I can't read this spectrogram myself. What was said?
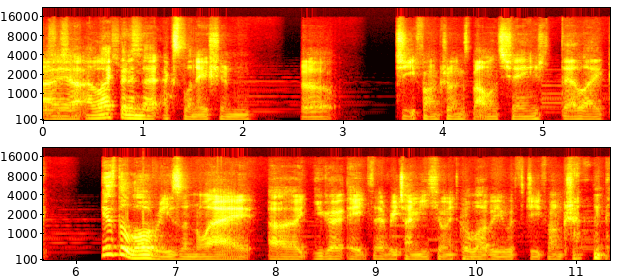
I, uh, I like that in the explanation for G functioning's balance change, they're like, here's the law reason why uh, you go 8th every time you queue into a lobby with G function.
